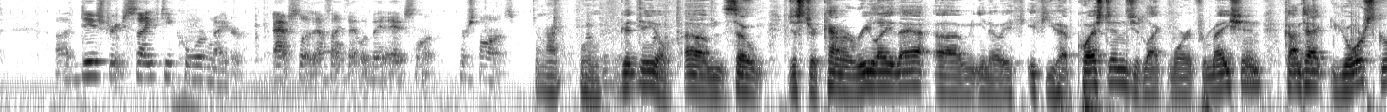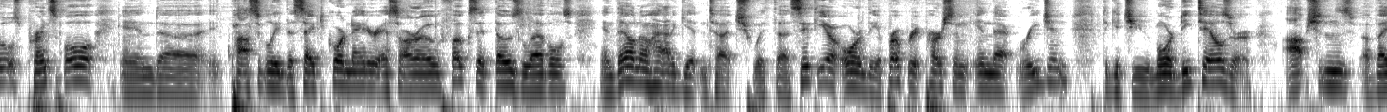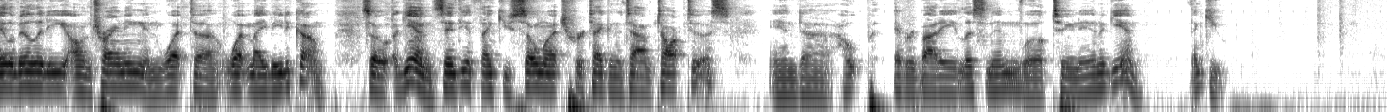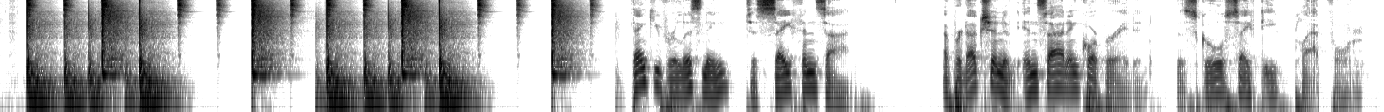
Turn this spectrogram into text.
uh, district safety coordinator. Absolutely, I think that would be an excellent response. All right. Well, good deal. Um, so just to kind of relay that, um, you know, if, if you have questions, you'd like more information, contact your school's principal and uh, possibly the safety coordinator, SRO, folks at those levels, and they'll know how to get in touch with uh, Cynthia or the appropriate person in that region to get you more details or options, availability on training, and what uh, what may be to come. So again, Cynthia, thank you so much for taking the time to talk to us, and uh, hope everybody listening will tune in again. Thank you. Thank you for listening to Safe Inside, a production of Inside Incorporated, the school safety platform.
